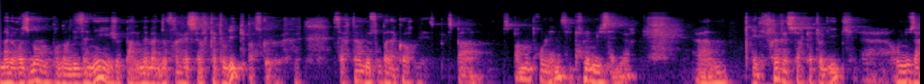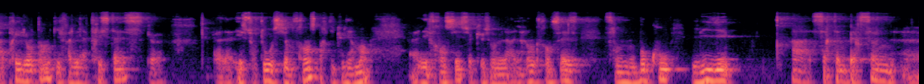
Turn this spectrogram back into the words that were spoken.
malheureusement, pendant des années, et je parle même à nos frères et sœurs catholiques, parce que certains ne sont pas d'accord, mais ce n'est pas, pas mon problème, c'est le problème du Seigneur. Euh, et les frères et sœurs catholiques, euh, on nous a appris longtemps qu'il fallait la tristesse, euh, et surtout aussi en France particulièrement, euh, les Français, ceux qui ont la, langue française, sont beaucoup liés à certaines personnes euh,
